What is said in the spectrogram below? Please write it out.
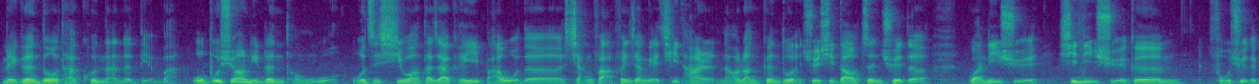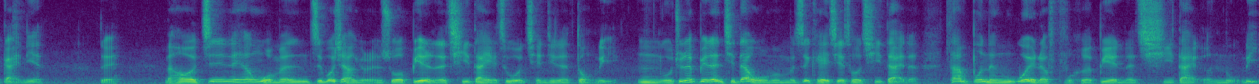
每个人都有他困难的点吧，我不需要你认同我，我只希望大家可以把我的想法分享给其他人，然后让更多人学习到正确的管理学、心理学跟佛学的概念，对。然后今天我们直播现场有人说，别人的期待也是我前进的动力。嗯，我觉得别人期待我们，我们是可以接受期待的，但不能为了符合别人的期待而努力，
